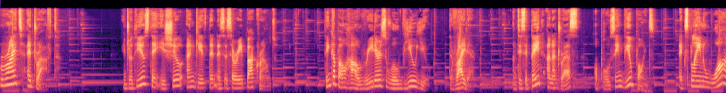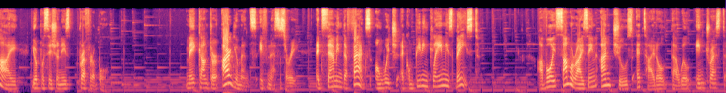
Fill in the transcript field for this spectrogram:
Write a draft. Introduce the issue and give the necessary background. Think about how readers will view you, the writer. Anticipate and address opposing viewpoints. Explain why your position is preferable. Make counter arguments if necessary. Examine the facts on which a competing claim is based. Avoid summarizing and choose a title that will interest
